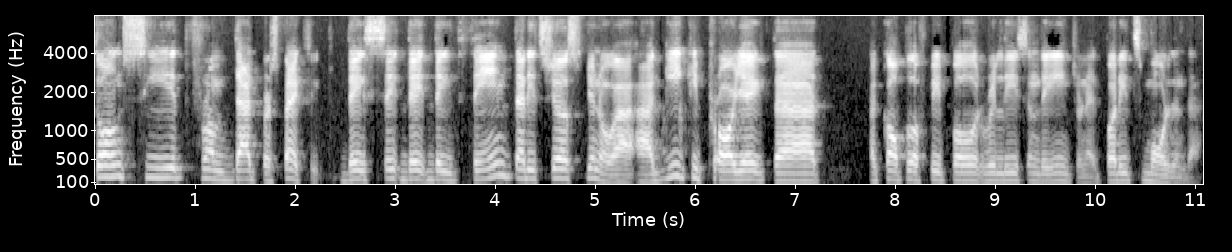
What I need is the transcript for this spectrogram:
don't see it from that perspective they say they, they think that it's just you know a, a geeky project that a couple of people release on the internet, but it's more than that.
